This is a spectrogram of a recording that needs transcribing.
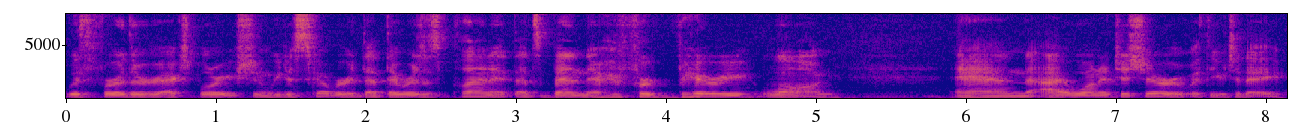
with further exploration, we discovered that there was this planet that's been there for very long, and I wanted to share it with you today.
